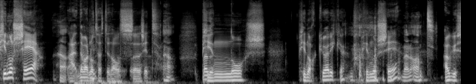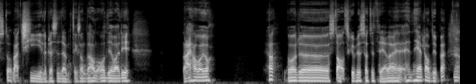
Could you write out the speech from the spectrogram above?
Pinochet. Ja. Nei, det var noe 70-talls-shit. ja, Pinoch... Pinocchio er ikke. Pinochet. Det er noe annet. Augusto Nei, Chile-president, ikke sant. Han, og de var i Nei, han var jo Ja, det var uh, statskupp i 73. Det er en helt annen type. Ja.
